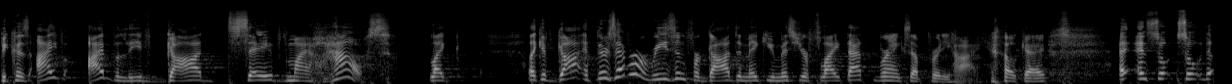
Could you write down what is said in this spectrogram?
Because I've I believe God saved my house. Like like if God, if there's ever a reason for God to make you miss your flight, that ranks up pretty high, okay? And so, so the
